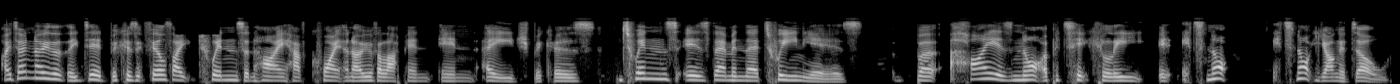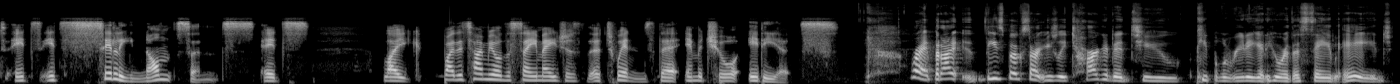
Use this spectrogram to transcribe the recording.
I don't know that they did because it feels like twins and high have quite an overlap in, in age because twins is them in their tween years, but high is not a particularly it, it's not it's not young adult. It's it's silly nonsense. It's like by the time you're the same age as the twins, they're immature idiots. Right, but I these books aren't usually targeted to people reading it who are the same age.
